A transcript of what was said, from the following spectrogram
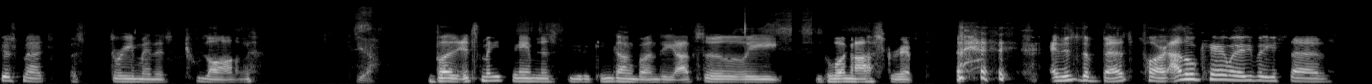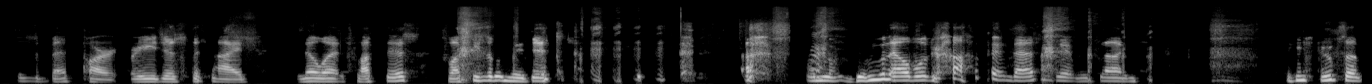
this match was three minutes too long. Yeah. But it's made famous due to King Kong Bundy absolutely going off script. and it's the best part. I don't care what anybody says. This is the best part where he just decides, you know what? Fuck this. Fuck these little midgets. Give him an elbow drop, and that's it. We're done. He scoops up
